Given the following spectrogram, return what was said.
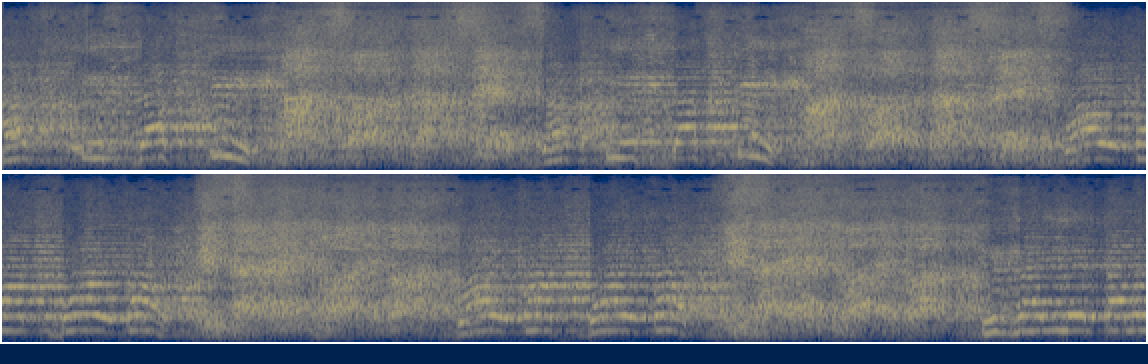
Justice, justice. March for justice. Justice, justice. March for justice. Boycott, boycott. Israel boycott. Boycott, boycott. Israel boycott. ইসরায়েলের কালো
